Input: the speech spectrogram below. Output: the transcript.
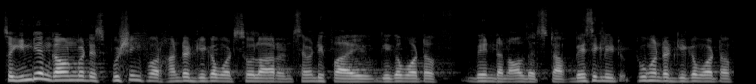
So Indian government is pushing for 100 gigawatt solar and 75 gigawatt of wind and all that stuff. Basically 200 gigawatt of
